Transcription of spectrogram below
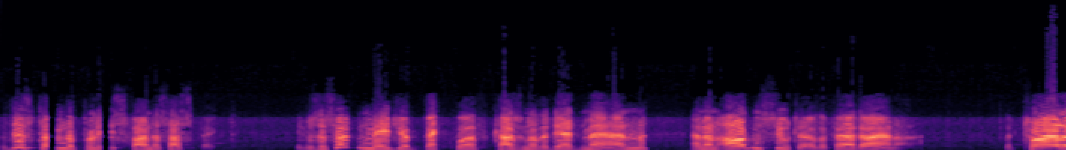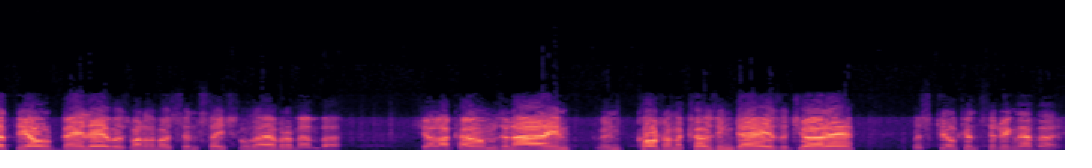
But this time the police found a suspect. It was a certain Major Beckworth, cousin of the dead man, and an ardent suitor of the fair Diana. The trial at the Old Bailey was one of the most sensational I ever remember. Sherlock Holmes and I, in, in court on the closing day as a jury, were still considering their verdict.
